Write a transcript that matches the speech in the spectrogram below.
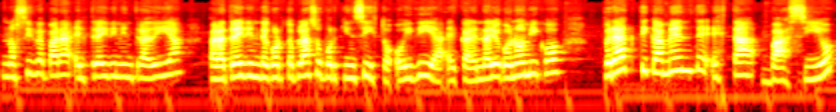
nos sirve para el trading intradía, para trading de corto plazo, porque insisto, hoy día el calendario económico prácticamente está vacío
